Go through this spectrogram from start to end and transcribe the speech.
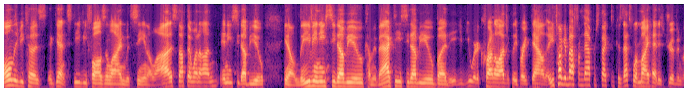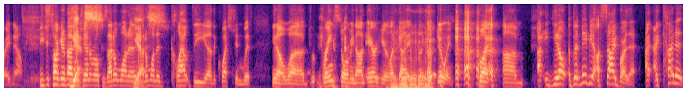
only because, again, Stevie falls in line with seeing a lot of stuff that went on in ECW you know, leaving ECW, coming back to ECW. But if you were to chronologically break down, are you talking about from that perspective? Because that's where my head is driven right now. Are you just talking about Yes. in general? Because I don't want to. I don't want to clout the uh, the question with you know uh, brainstorming on air here like I like I'm doing. But um, I, you know, but maybe a sidebar that I, I kind of.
